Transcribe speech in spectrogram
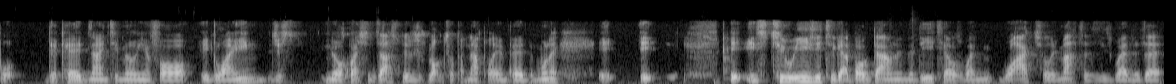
but they paid 90 million for Higuain. Just no questions asked. They just rocked up at Napoli and paid the money. It, it's too easy to get bogged down in the details when what actually matters is whether the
